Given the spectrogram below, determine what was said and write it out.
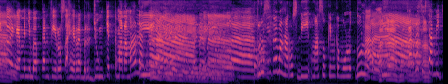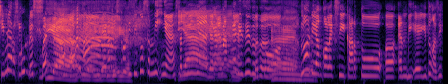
Itu yang kayak menyebabkan virus akhirnya berjungkit ke mana-mana. Iya, sekarang. iya, iya, iya, benar. Gila. Terus itu emang harus dimasukin ke mulut dulu Harus. kan? Iya. Karena sisa micinnya harus ludes. Iya, iya, iya, Dan iya, justru iya. di situ seninya, seninya Iya, dan iya, enaknya iya. di situ Betul. tuh. Lo ada yang koleksi kartu eh, NBA gitu gak sih?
